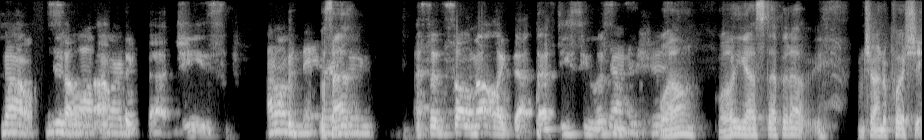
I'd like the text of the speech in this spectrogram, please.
No, wow, sell them out like that. Jeez. I don't have a name What's or that? anything. I said sell them out like that. The FTC Yeah, listens. no. Well, well, you gotta step it up. I'm trying to push you.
